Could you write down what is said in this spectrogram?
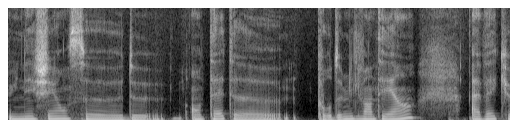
une échéance de en tête pour 2021 avec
